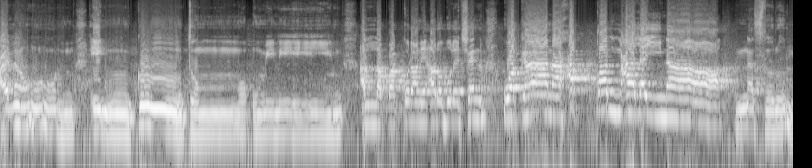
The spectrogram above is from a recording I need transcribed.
আ'লাউন ইন কুনতুম মুমিনিন। আল্লাহ পাক কোরআনে আরও বলেছেন, ওয়া কানা হাক্কান আলাইনা নাসরুল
